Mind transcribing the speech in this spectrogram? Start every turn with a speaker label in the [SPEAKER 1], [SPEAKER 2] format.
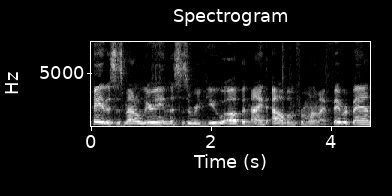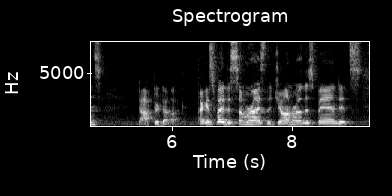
[SPEAKER 1] Hey, this is Matt O'Leary, and this is a review of the ninth album from one of my favorite bands, Dr. Dog. I guess if I had to summarize the genre of this band, it's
